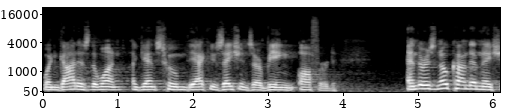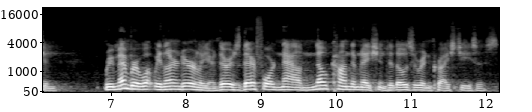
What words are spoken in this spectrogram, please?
when God is the one against whom the accusations are being offered? And there is no condemnation. Remember what we learned earlier. There is therefore now no condemnation to those who are in Christ Jesus,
